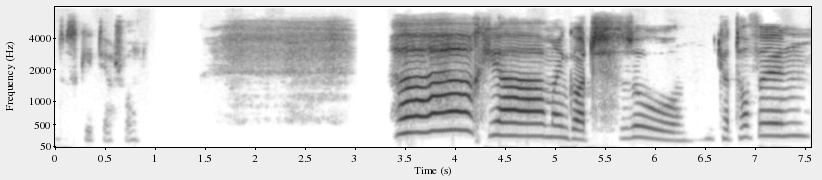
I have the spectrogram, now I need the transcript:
Das geht ja schon. Ach ja, mein Gott. So, Kartoffeln.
